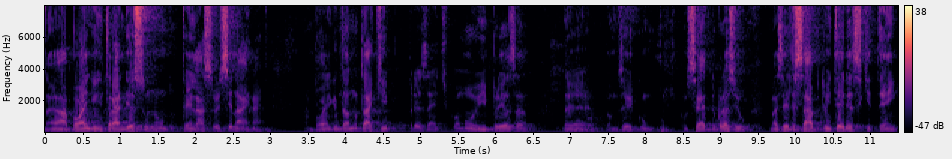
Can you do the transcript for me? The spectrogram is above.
Né? A Boeing entrar nisso não tem lá seus sinais, né? A Boeing ainda não está aqui presente como empresa, é, vamos dizer, com, com, com, sede no Brasil, mas ele sabe do interesse que tem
